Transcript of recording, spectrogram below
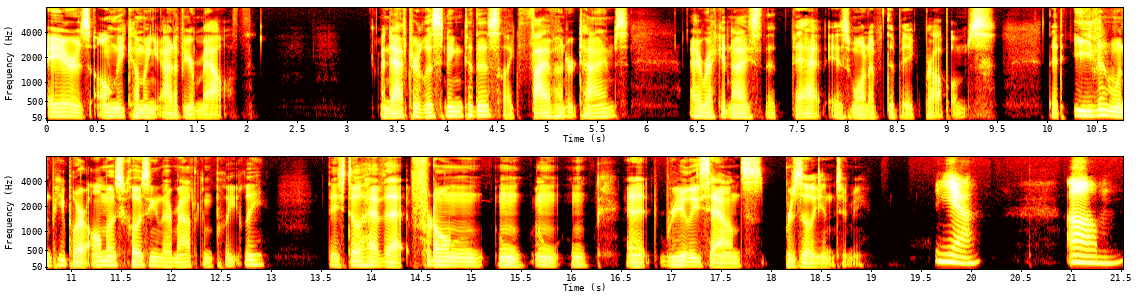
air is only coming out of your mouth. And after listening to this like 500 times, I recognize that that is one of the big problems. That even when people are almost closing their mouth completely, they still have that frong, mm, mm, mm, and it really sounds Brazilian to me. Yeah. Um,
